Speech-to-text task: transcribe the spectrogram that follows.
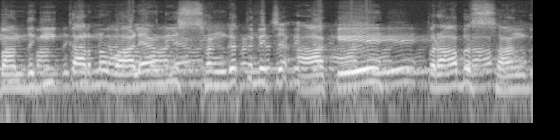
ਬੰਦਗੀ ਕਰਨ ਵਾਲਿਆਂ ਦੀ ਸੰਗਤ ਵਿੱਚ ਆ ਕੇ ਪ੍ਰਭ ਸੰਗ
